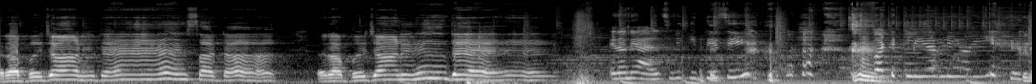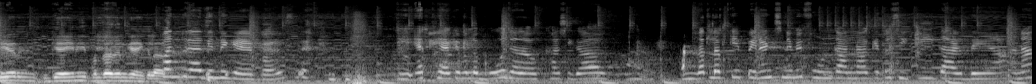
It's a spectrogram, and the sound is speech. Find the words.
ਰੱਬ ਜਾਣਦਾ ਸਾਡਾ ਰੱਬ ਜਾਣਦਾ ਇਹਨਾਂ ਨੇ ਆਇਲਸ ਵੀ ਕੀਤੀ ਸੀ। ਬਟ ਕਲੀਅਰ ਨਹੀਂ ਹੋਈ। ਕਲੀਅਰ ਗਿਆ ਹੀ ਨਹੀਂ 15 ਦਿਨ ਗਏ ਕਲਾਸ 15 ਦਿਨ ਗਏ ਬਸ। ਤੇ ਇੱਥੇ ਆ ਕੇ ਮਤਲਬ ਬਹੁਤ ਜ਼ਿਆਦਾ ਔਖਾ ਸੀਗਾ। ਮਤਲਬ ਕਿ ਪੇਰੈਂਟਸ ਨੇ ਵੀ ਫੋਨ ਕਰਨਾ ਕਿ ਤੁਸੀਂ ਕੀ ਕਰਦੇ ਆ ਹਨਾ?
